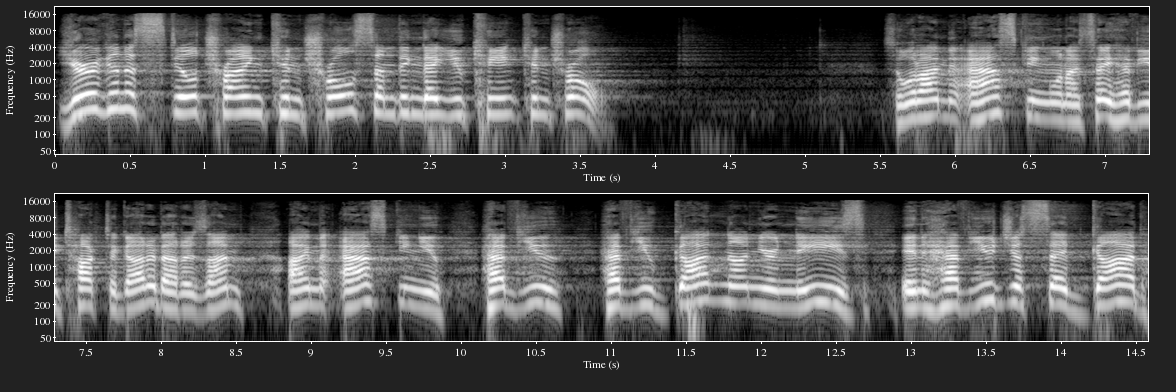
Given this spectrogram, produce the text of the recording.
you're going to still try and control something that you can't control. So, what I'm asking when I say, Have you talked to God about it, is I'm, I'm asking you, have you, have you gotten on your knees and have you just said, God,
